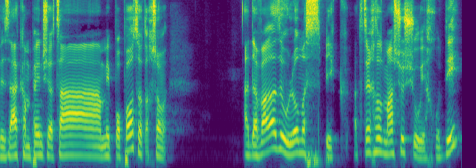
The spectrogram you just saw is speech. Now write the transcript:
וזה היה קמפיין שיצא מפרופורציות. עכשיו, הדבר הזה הוא לא מספיק, אתה צריך לעשות משהו שהוא ייחודי,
